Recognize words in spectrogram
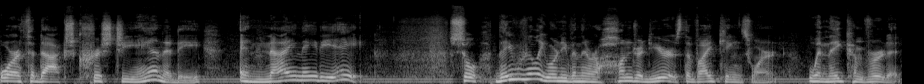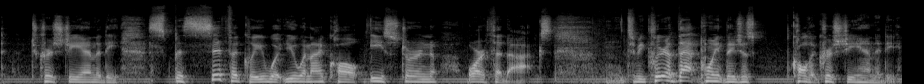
Orthodox Christianity in 988. So they really weren't even there 100 years, the Vikings weren't, when they converted to Christianity, specifically what you and I call Eastern Orthodox. To be clear, at that point, they just called it Christianity,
